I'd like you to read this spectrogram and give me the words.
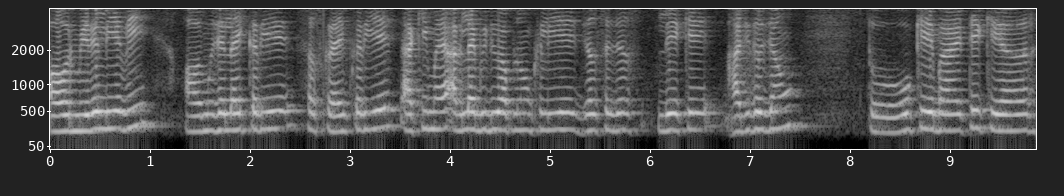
और मेरे लिए भी। और मुझे लाइक करिए सब्सक्राइब करिए, ताकि मैं अगला वीडियो आप लोगों के लिए जल्द से जल्द लेके हाजिर हो जाऊँ। तो ओके बाय टेक केयर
